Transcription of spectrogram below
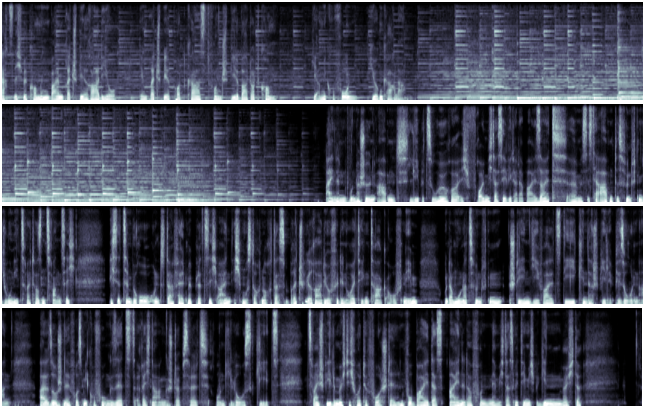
Herzlich willkommen beim Brettspielradio, dem Brettspiel-Podcast von Spielbar.com. Hier am Mikrofon Jürgen Karler. Einen wunderschönen Abend, liebe Zuhörer. Ich freue mich, dass ihr wieder dabei seid. Ähm, es ist der Abend des 5. Juni 2020. Ich sitze im Büro und da fällt mir plötzlich ein, ich muss doch noch das Brettspielradio für den heutigen Tag aufnehmen und am Monatsfünften stehen jeweils die Kinderspielepisoden an. Also schnell vors Mikrofon gesetzt, Rechner angestöpselt und los geht's. Zwei Spiele möchte ich heute vorstellen, wobei das eine davon, nämlich das, mit dem ich beginnen möchte,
